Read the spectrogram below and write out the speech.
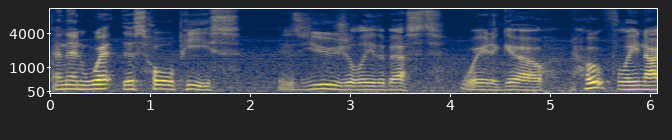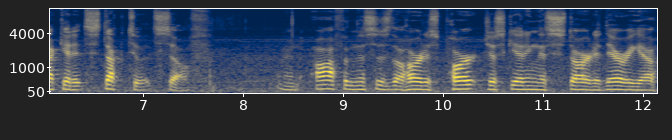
and then wet this whole piece is usually the best way to go. Hopefully not get it stuck to itself. And often this is the hardest part, just getting this started. There we go.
